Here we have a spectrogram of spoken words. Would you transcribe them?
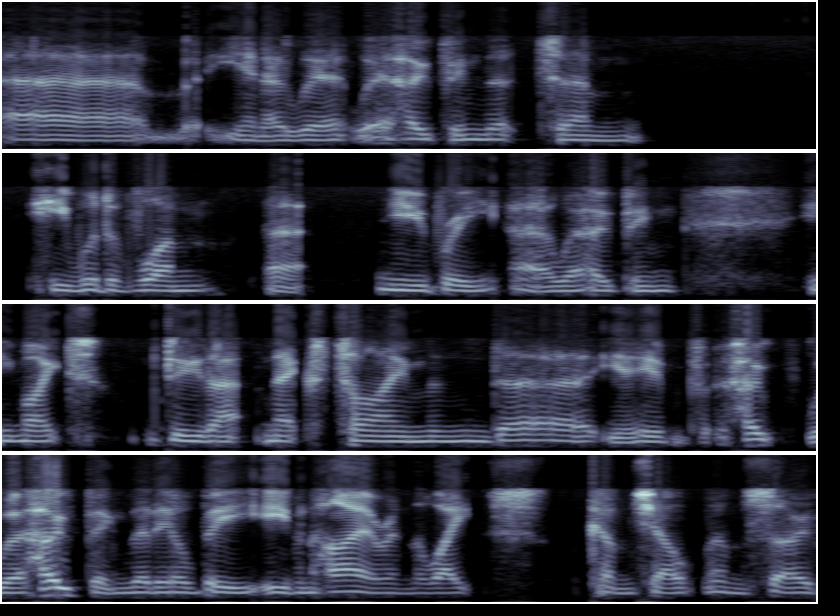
um, you know, we're we're hoping that um, he would have won at Newbury. Uh, we're hoping he might do that next time, and uh, yeah, hope we're hoping that he'll be even higher in the weights come Cheltenham. So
